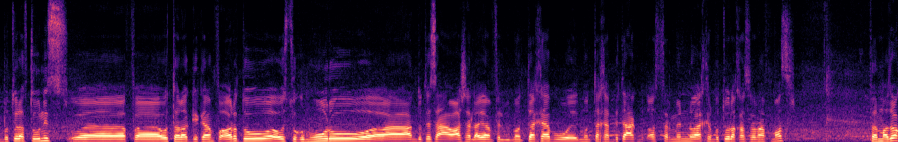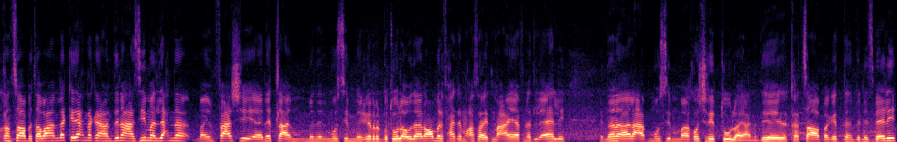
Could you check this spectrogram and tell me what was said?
بطولة في تونس والترجي كمان في أرضه وسط جمهوره عنده تسعة أو 10 لعيبة في المنتخب والمنتخب بتاعك متأثر منه اخر بطولة خسرانها في مصر. فالموضوع كان صعب طبعا لكن إحنا كان عندنا عزيمة ان إحنا ما ينفعش نطلع من الموسم من غير بطوله وده أنا عمري في حياتي ما حصلت معايا في النادي الأهلي إن أنا ألعب موسم ما أخش فيه بطولة يعني. دي كانت صعبة جدا بالنسبة لي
